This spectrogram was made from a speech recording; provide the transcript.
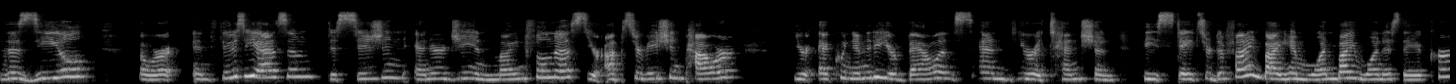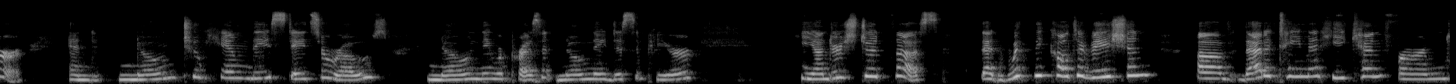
the zeal or enthusiasm, decision, energy, and mindfulness, your observation power, your equanimity, your balance, and your attention. These states are defined by him one by one as they occur. And known to him, these states arose, known they were present, known they disappear. He understood thus that with the cultivation of that attainment, he confirmed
